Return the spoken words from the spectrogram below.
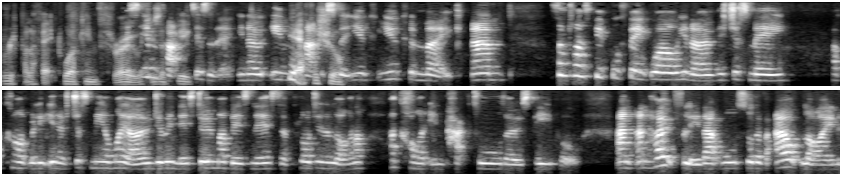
ripple effect working through, it's which is impact, big, isn't it? You know, impact sure. that you you can make. Um, sometimes people think, well, you know, it's just me. I can't really, you know, it's just me on my own doing this, doing my business, and plodding along, and I, I can't impact all those people. And and hopefully that will sort of outline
